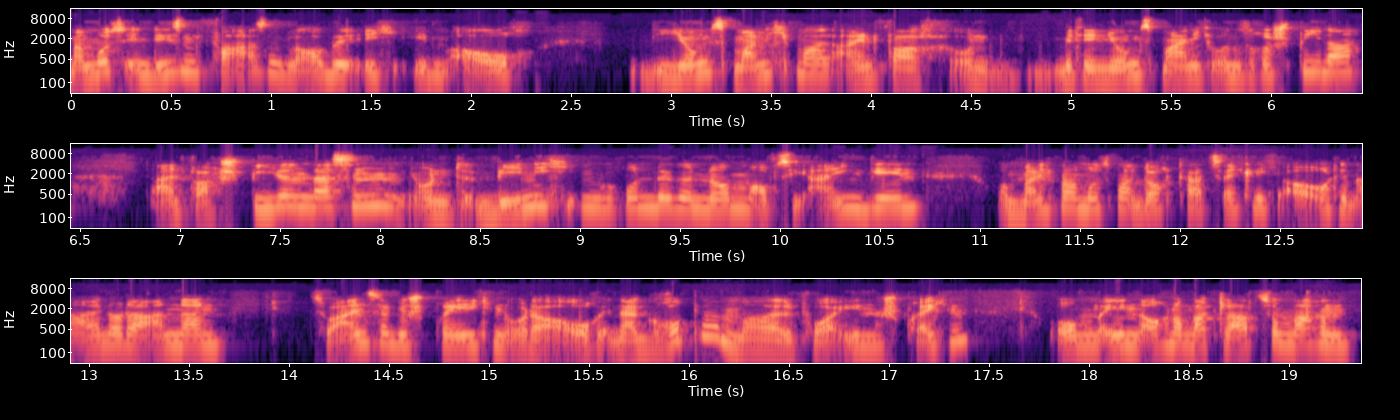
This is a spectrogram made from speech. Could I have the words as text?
man muss in diesen Phasen, glaube ich, eben auch die Jungs manchmal einfach, und mit den Jungs meine ich unsere Spieler, einfach spielen lassen und wenig im Grunde genommen auf sie eingehen. Und manchmal muss man doch tatsächlich auch den einen oder anderen zu Einzelgesprächen oder auch in der Gruppe mal vor ihnen sprechen, um ihnen auch nochmal klarzumachen,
